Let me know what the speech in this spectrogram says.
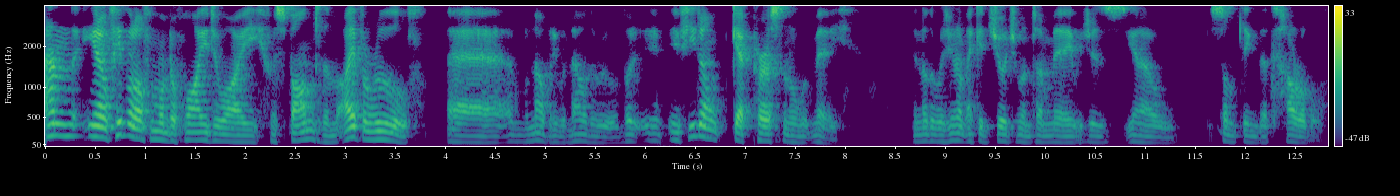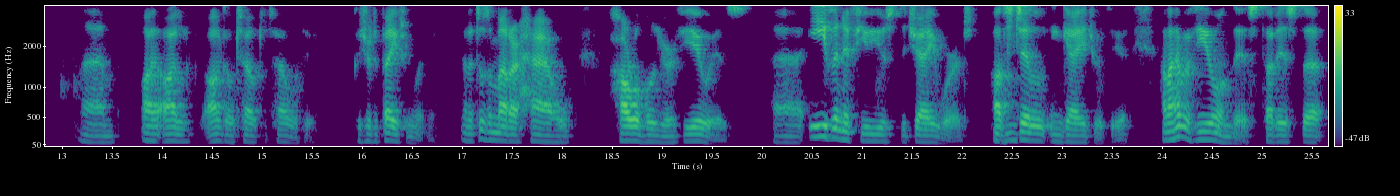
And you know, people often wonder why do I respond to them. I have a rule. Uh, nobody would know the rule, but if, if you don't get personal with me, in other words, you don't make a judgment on me, which is you know something that's horrible. Um, I, I'll I'll go toe to toe with you because you're debating with me, and it doesn't matter how horrible your view is. Uh, even if you use the J word, I'll Mhm. still engage with you. And I have a view on this. That is that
